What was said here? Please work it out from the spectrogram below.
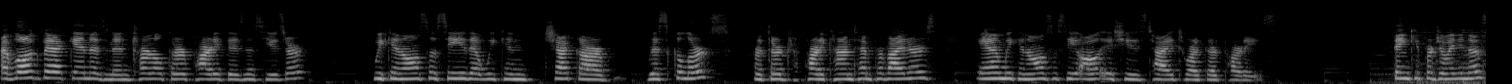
I've logged back in as an internal third-party business user. We can also see that we can check our risk alerts for third party content providers, and we can also see all issues tied to our third parties. Thank you for joining us.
